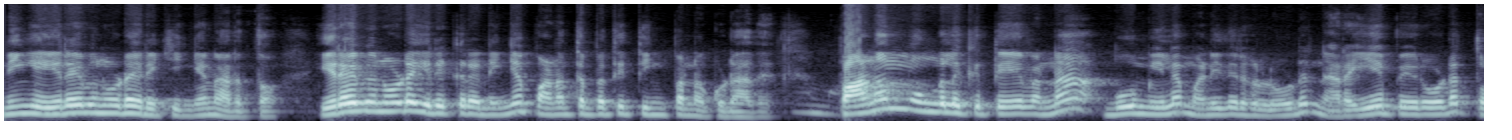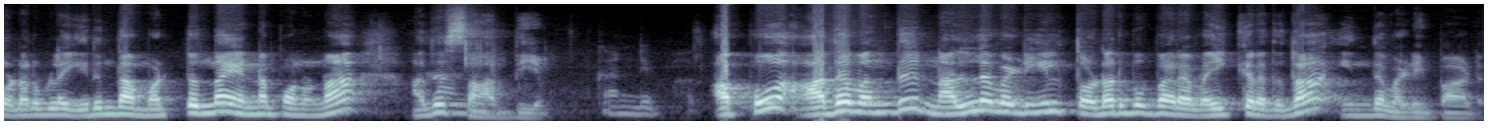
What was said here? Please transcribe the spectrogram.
நீங்க இறைவனோட இருக்கீங்கன்னு அர்த்தம் இறைவனோட இருக்கிற நீங்க பணத்தை பத்தி திங்க் பண்ணக்கூடாது. பணம் உங்களுக்கு தேவைன்னா பூமியில மனிதர்களோடு நிறைய பேரோட தொடர்புல இருந்தா மட்டும்தான் என்ன பண்ணும்னா அது. சாத்தியம் அப்போ அதை வந்து நல்ல வழியில் தொடர்பு பெற வைக்கிறது தான் இந்த வழிபாடு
